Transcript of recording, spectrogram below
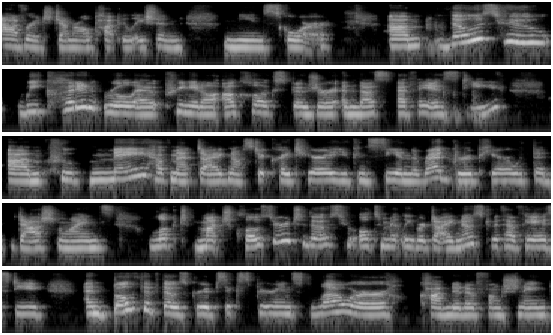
average general population mean score. Um, those who we couldn't rule out prenatal alcohol exposure and thus FASD, um, who may have met diagnostic criteria, you can see in the red group here with the dashed lines, looked much closer to those who ultimately were diagnosed with FASD. And both of those groups experienced lower cognitive functioning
